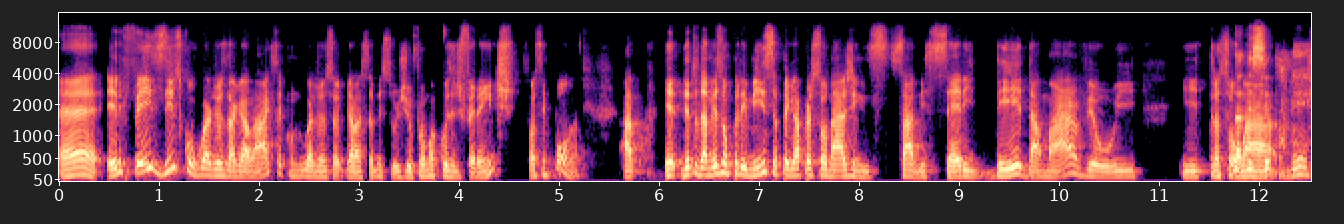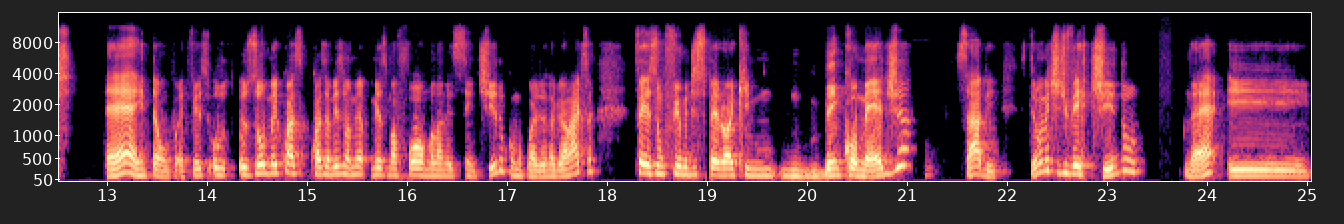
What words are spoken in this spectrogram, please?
É, ele fez isso com o Guardiões da Galáxia, quando o Guardiões da Galáxia também surgiu, foi uma coisa diferente. Só assim, porra, a, dentro da mesma premissa, pegar personagens, sabe, série D da Marvel e, e transformar. Da DC também. É, então, fez, usou meio quase, quase a mesma, mesma fórmula nesse sentido, como Guardião da Galáxia. Fez um filme de super-herói que bem comédia, sabe? Extremamente divertido, né? E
